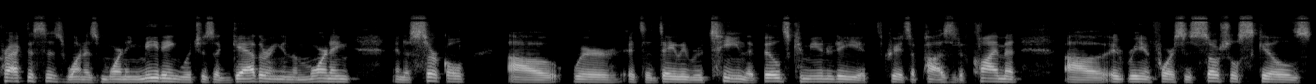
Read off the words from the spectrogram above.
practices. One is morning meeting, which is a gathering in the morning in a circle uh, where it's a daily routine that builds community. It creates a positive climate. Uh, it reinforces social skills.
